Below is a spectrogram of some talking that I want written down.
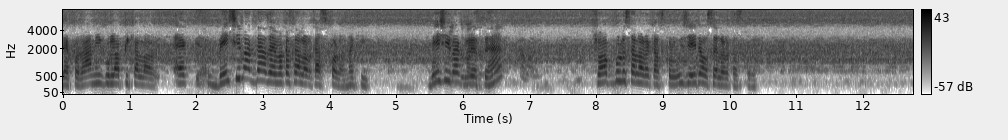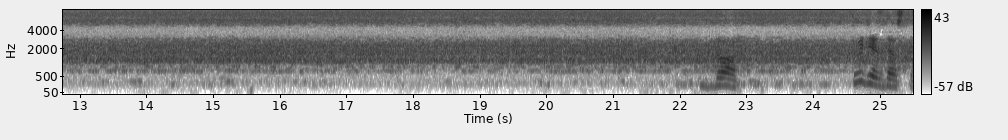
দেখো, রানী গোলাপি কালার। এক বেশিরভাগ দেওয়া যায় বাকা স্যালোয়ার কাজ করা নাকি? বেশিরভাগ ড্রেসে হ্যাঁ? সবগুলো স্যালোয়ারের কাজ করো ওই যে এটাও স্যালোয়ার কাজ করে। দর তুই ড্রেস দেওয়াস তো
